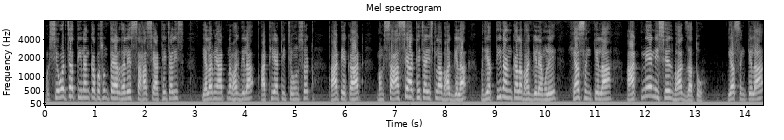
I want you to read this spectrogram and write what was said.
मग शेवटच्या तीन अंकापासून तयार झाले सहाशे अठ्ठेचाळीस. याला मी आठनं भाग दिला आठी आठी चौसष्ट आठ एक आठ. मग सहाशे अठ्ठेचाळीसला भाग गेला म्हणजे या तीन अंकाला भाग गेल्यामुळे ह्या संख्येला आठने निषेध भाग जातो. या संख्येला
